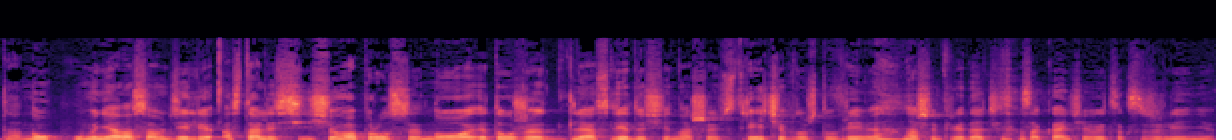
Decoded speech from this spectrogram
Да, ну, у меня на самом деле остались еще вопросы, но это уже для следующей нашей встречи, потому что время нашей передачи заканчивается, к сожалению.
